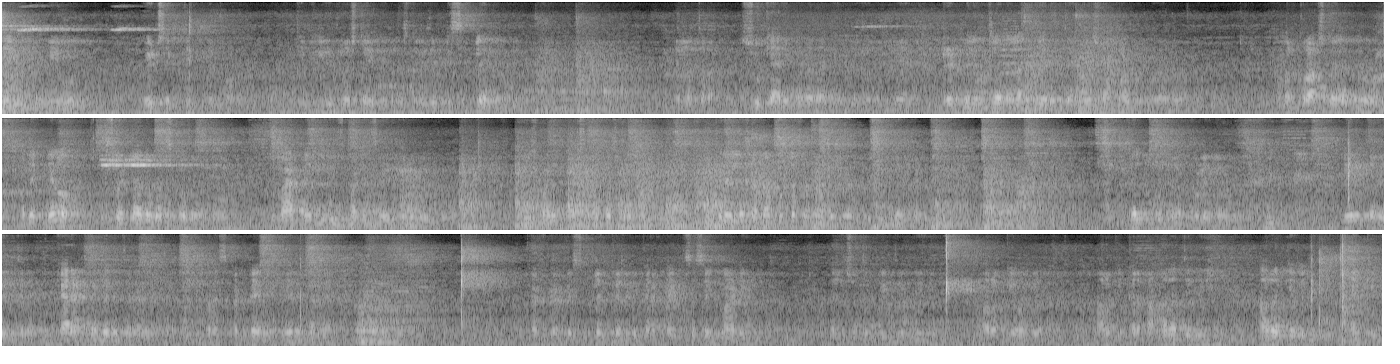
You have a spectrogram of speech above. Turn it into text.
ದಯವಿಟ್ಟು ನೀವು ವೇಟ್ ಶಕ್ತಿ ಇರಬೇಕು ನೀವು ಇಲ್ಲಿದ್ರಷ್ಟೇ ಇಲ್ಲಿದ್ರಷ್ಟೇ ಇದು ಡಿಸಿಪ್ಲಿನ್ ಎಲ್ಲ ಥರ. ಶೂ ಕ್ಯಾರಿ ಮಾಡೋದಾಗಿರ್ಬೋದು, ನಿಮಗೆ ಟ್ರೆಡ್ಮಿಲ್ ಇಂಟ್ರೆಲ್ಲ ಹಂಗೆ ಇರುತ್ತೆ, ಹಂಗೆ ಸ್ಟಾಪ್ ಮಾಡಿಬಿಟ್ರೆ. ಆಮೇಲೆ ಕ್ರಾಸ್ಟ್ ಅದೇ ಏನೋ ಸ್ವೆಟ್ ಆದ ಒರೆಸ್ಕೋಬೇಕು ಮ್ಯಾಟ್ನಲ್ಲಿ ಯೂಸ್ ಮಾಡಿ ಸೈಡ್ ಕೊಡಬೇಕು. ಯೂಸ್ ಈ ಥರ ಎಲ್ಲ ಸಣ್ಣ ಪುಟ್ಟ ಸಣ್ಣ ಪುಟ್ಟ ಕಲ್ತ್ಬಿಟ್ರೆ ಅಂದ್ಕೊಳ್ಳಿ ನೀವು ಬೇರೆ ಥರ ಇರ್ತಾರೆ. ಕ್ಯಾರೆಕ್ಟರ್ ಬೇರೆ ಥರ ಇರುತ್ತೆ. ರೆಸ್ಪೆಕ್ಟೇ ಬೇರೆ ಥರ. ಕರೆಕ್ಟ್ ಕರೆಕ್ಟಾಗಿ ಡಿಸಿಪ್ಲಿನ್ ಕಲೀರಿ ಕರೆಕ್ಟಾಗಿ ಎಕ್ಸಸೈಸ್ ಮಾಡಿ. ಎಲ್ಲ ಜೊತೆ ಪ್ರೀತಿಯಿಂದ ಆರೋಗ್ಯವಾಗಿ ಆರೋಗ್ಯಕರ ಆಹಾರ ತಿನ್ನಿ. ಆರೋಗ್ಯವಾಗಿ ಥ್ಯಾಂಕ್ ಯು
